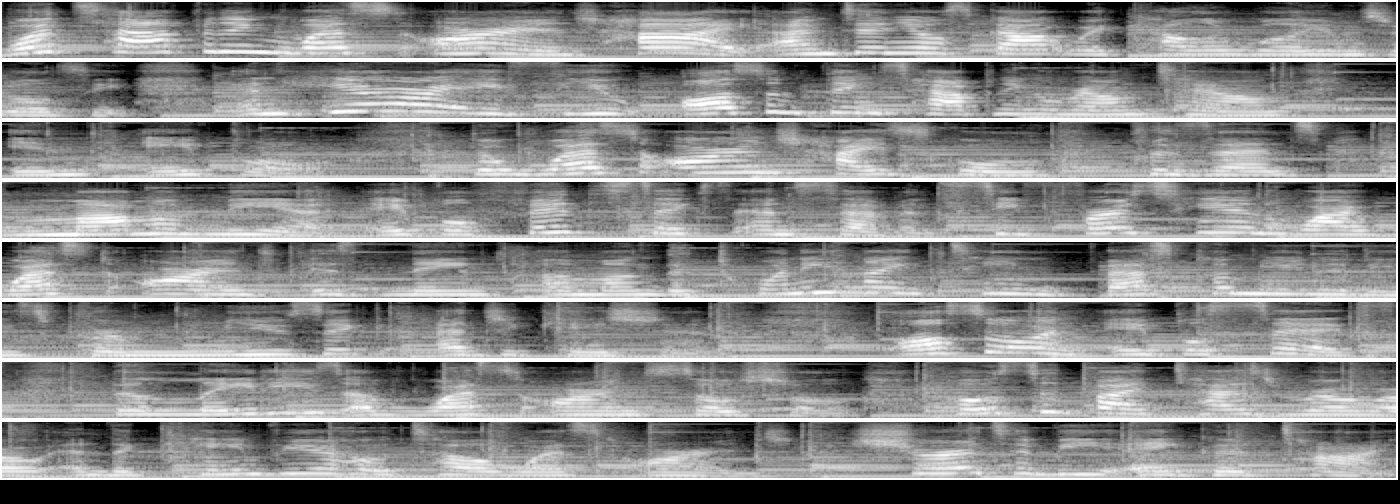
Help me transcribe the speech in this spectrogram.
What's happening West Orange? Hi, I'm Danielle Scott with Keller Williams Realty, and here are a few awesome things happening around town in April. The West Orange High School presents Mamma Mia, April 5th, 6th, and 7th. See firsthand why West Orange is named among the 2019 best communities for music education. Also on April 6th, the Ladies of West Orange Social, hosted by Tez Roro and the Cambria Hotel West Orange. Sure to be a good time.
